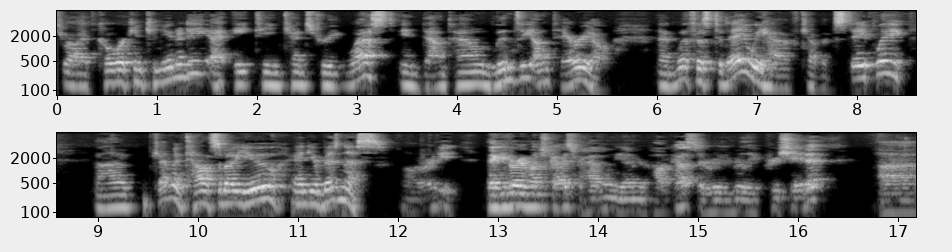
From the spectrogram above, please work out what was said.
Thrive Co-working Community at 18 Kent Street West in downtown Lindsay, Ontario. And with us today, we have Kevin Stapley. Uh, Kevin, tell us about you and your business. Alrighty. Thank you very much, guys, for having me on your podcast. I really, really appreciate it. Uh,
